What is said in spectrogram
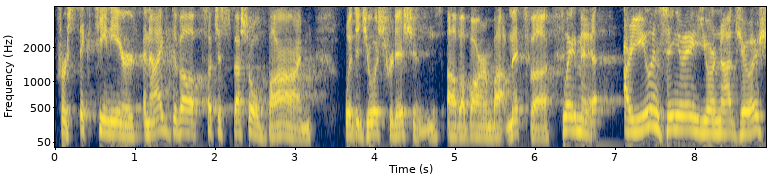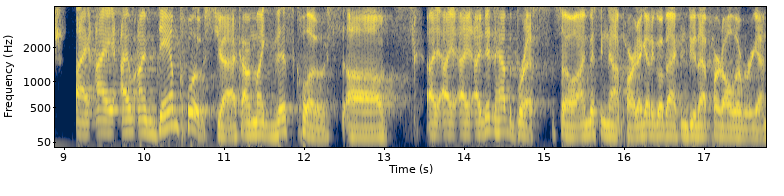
for 16 years. And I've developed such a special bond with the Jewish traditions of a bar and bat mitzvah. Wait a minute. That, are you insinuating you're not Jewish? I, I, I'm damn close, Jack. I'm like this close. Uh, I, I, I didn't have the bris, so I'm missing that part. I got to go back and do that part all over again.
